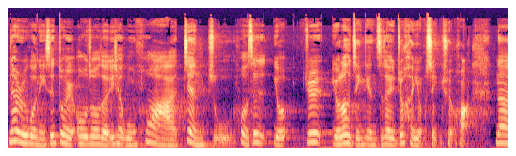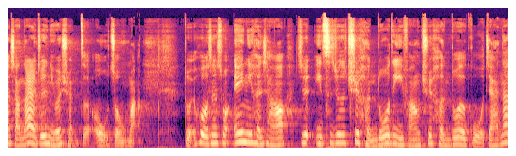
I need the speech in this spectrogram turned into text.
那如果你是对于欧洲的一些文化、建筑或者是有就是游乐景点之类就很有兴趣的话，那想当然就是你会选择欧洲嘛。对，或者是说，哎，你很想要就是一次就是去很多地方，去很多的国家，那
